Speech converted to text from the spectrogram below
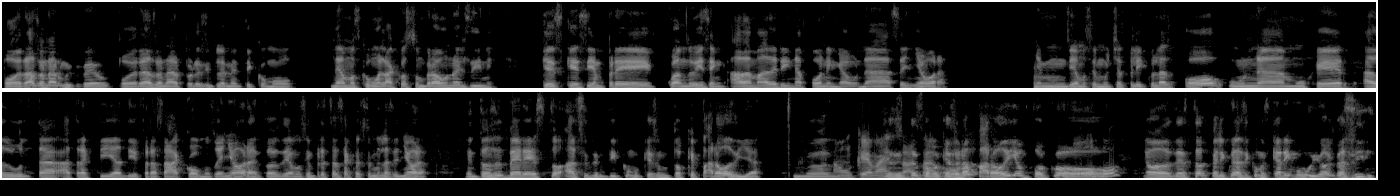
podrá sonar muy feo, podrá sonar, pero es simplemente como, digamos, como la acostumbrado uno al cine, que es que siempre cuando dicen hada madrina ponen a una señora en, digamos, en muchas películas, o una mujer adulta atractiva disfrazada como señora. Entonces, digamos, siempre está esa cuestión de la señora. Entonces, ver esto hace sentir como que es un toque parodia. Aunque más, yo siento como que es una parodia un poco no, de estas películas, así como Scary Movie o algo así.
